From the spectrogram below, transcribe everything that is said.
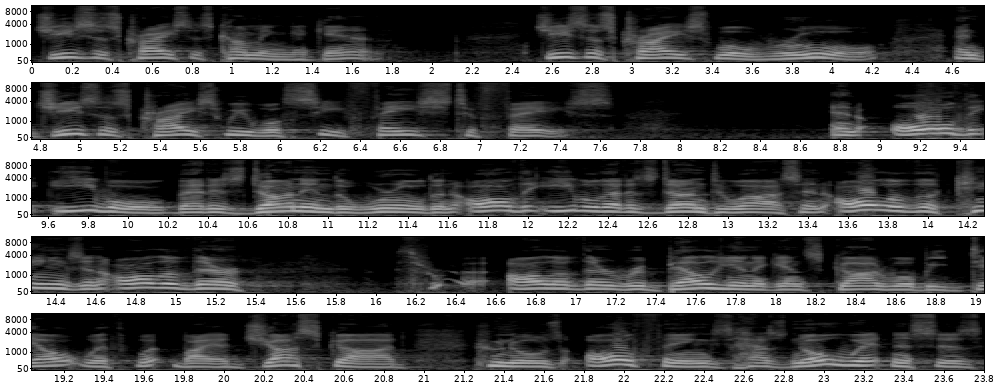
Jesus Christ is coming again. Jesus Christ will rule, and Jesus Christ we will see face to face and all the evil that is done in the world and all the evil that is done to us and all of the kings and all of their all of their rebellion against God will be dealt with by a just God who knows all things, has no witnesses,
